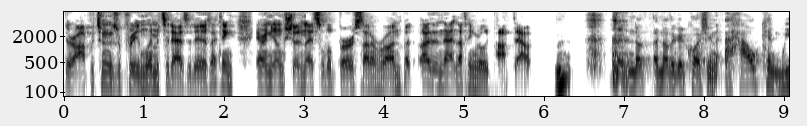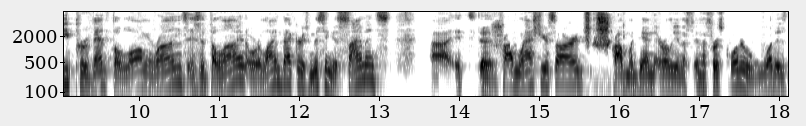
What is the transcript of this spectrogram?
their opportunities were pretty limited as it is. I think Aaron Young showed a nice little burst on a run, but other than that, nothing really popped out. Another good question. How can we prevent the long runs? Is it the line or linebackers missing assignments? Uh, it's a problem last year, Sarge. Problem again early in the in the first quarter. What is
